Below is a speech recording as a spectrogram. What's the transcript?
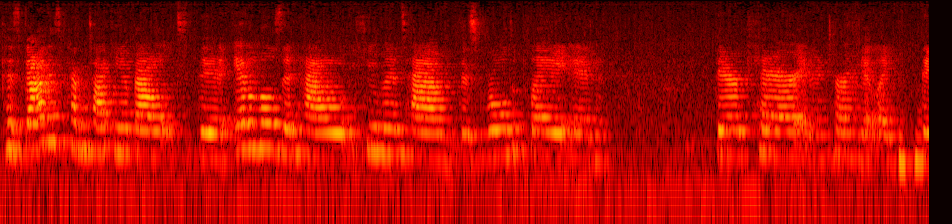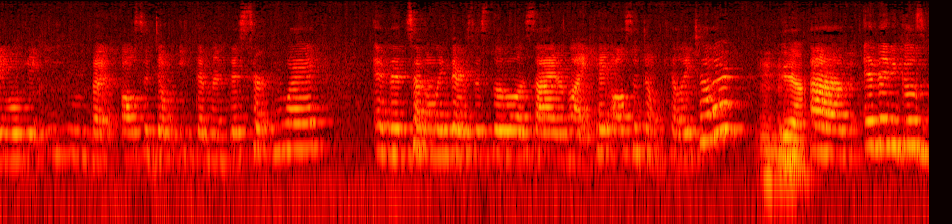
because God is kind of talking about the animals and how humans have this role to play in their care and in turn get, like, they will get eaten, but also don't eat them in this certain way. And then suddenly there's this little aside of, like, hey, also don't kill each other. Mm-hmm. yeah. Um, and then it goes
